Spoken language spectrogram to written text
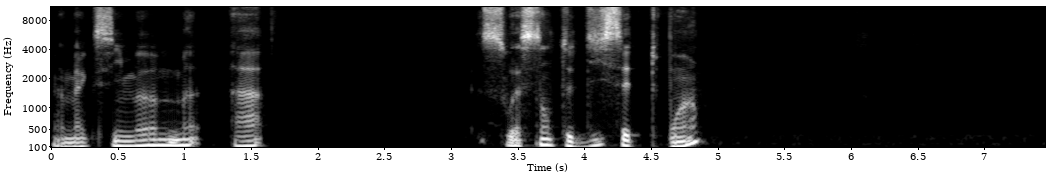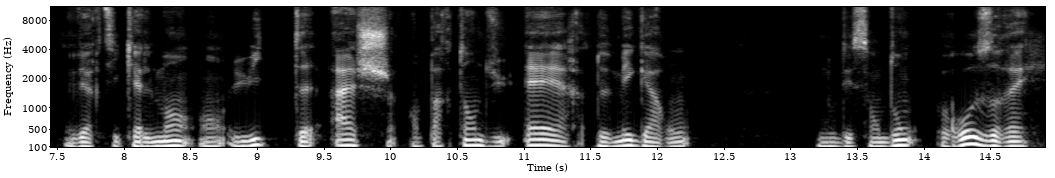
Un maximum à 77 points. Verticalement en 8 H en partant du R de Mégaron. Nous descendons Roseret.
